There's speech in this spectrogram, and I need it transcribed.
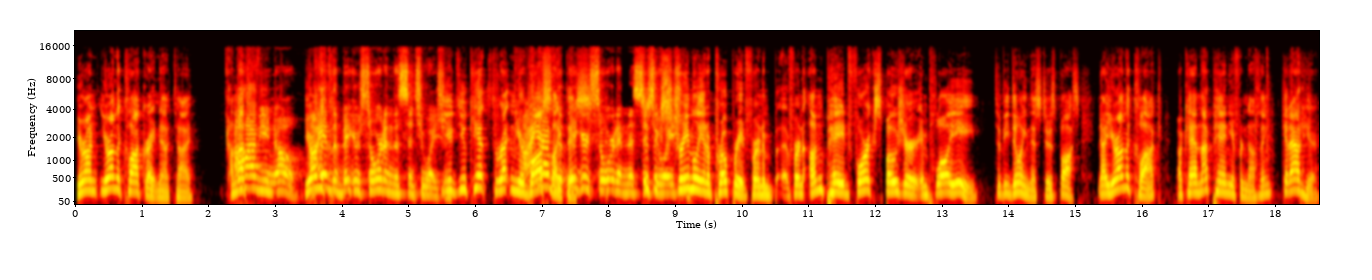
You're on. You're on the clock right now, Ty. I'm I'll not. have you know, You're I the have the bigger sword in this situation. You you can't threaten your I boss have like the this. bigger sword in this It's situation. extremely inappropriate for an for an unpaid for exposure employee to be doing this to his boss. Now you're on the clock. Okay, I'm not paying you for nothing. Get out here.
